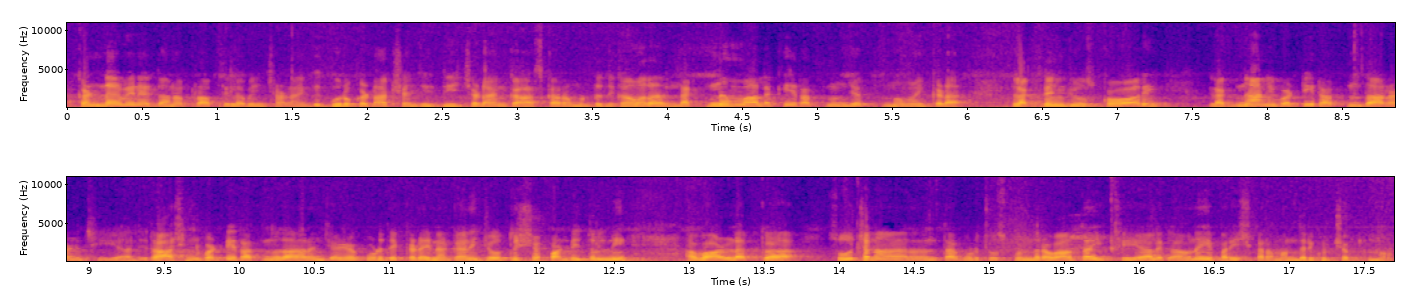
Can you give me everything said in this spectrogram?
అఖండమైన ధనప్రాప్తి లభించడానికి గురుకటాక్షం తీర్చడానికి ఆస్కారం ఉంటుంది. కావాలి లగ్నం వాళ్ళకి రత్నం చెప్తున్నాం ఇక్కడ. లగ్నం చూసుకోవాలి. లగ్నాన్ని బట్టి రత్నధారణ చేయాలి. రాశిని బట్టి రత్నధారణ చేయకూడదు ఎక్కడైనా కానీ. జ్యోతిష పండితుల్ని వాళ్ళ యొక్క సూచన అంతా కూడా చూసుకున్న తర్వాత ఇది చేయాలి. కావున ఈ పరిష్కారం అందరికీ చెప్తున్నాం.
